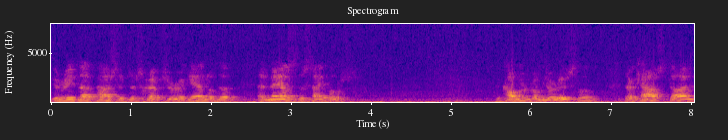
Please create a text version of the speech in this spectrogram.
You read that passage of Scripture again of the Emmaus disciples. They're coming from Jerusalem. They're cast down,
